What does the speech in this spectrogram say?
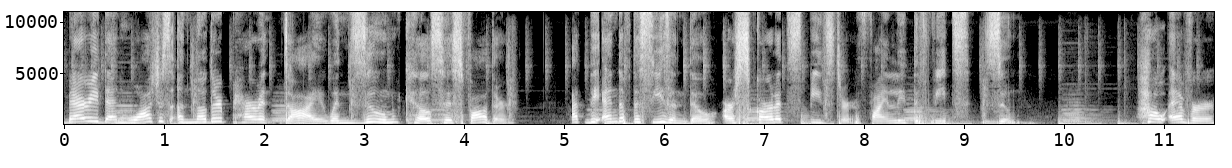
Barry then watches another parent die when Zoom kills his father. At the end of the season, though, our Scarlet Speedster finally defeats Zoom. However,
